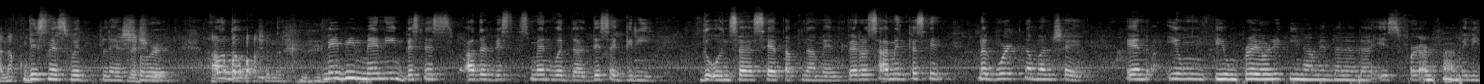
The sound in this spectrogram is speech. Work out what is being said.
anak ko. business with pleasure. Pleasure. Although, na rin. maybe many business, other businessmen would uh, disagree doon sa setup namin. Pero sa amin kasi, nag-work naman siya eh. And yung, yung priority namin talaga is for our family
